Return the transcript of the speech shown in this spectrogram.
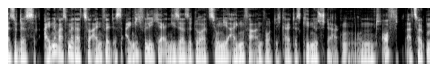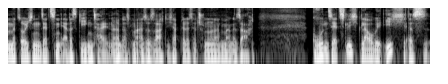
Also das eine, was mir dazu einfällt, ist, eigentlich will ich ja in dieser Situation die Eigenverantwortlichkeit des Kindes stärken. Und oft erzeugt man mit solchen Sätzen eher das Gegenteil, ne? dass man also sagt, ich habe dir das jetzt schon hundertmal gesagt. Grundsätzlich glaube ich, dass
